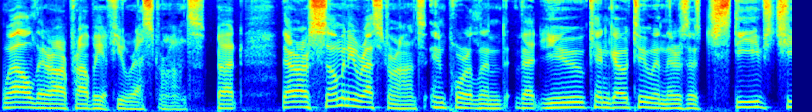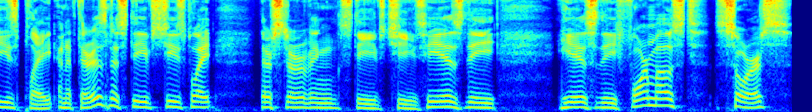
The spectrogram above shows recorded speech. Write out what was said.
Well, there are probably a few restaurants, but there are so many restaurants in Portland that you can go to, and there's a Steve's cheese plate. And if there isn't a Steve's cheese plate, they're serving Steve's cheese. He is the he is the foremost source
